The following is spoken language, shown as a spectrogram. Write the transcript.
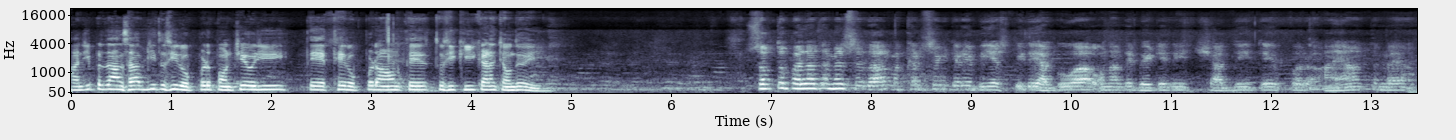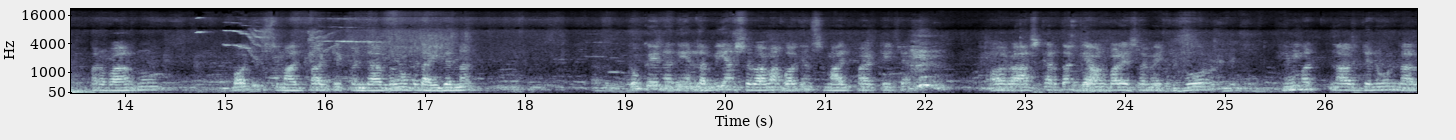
ਹਾਂਜੀ, ਪ੍ਰਧਾਨ ਸਾਹਿਬ ਜੀ, ਤੁਸੀਂ ਰੋਪੜ ਪਹੁੰਚੇ ਹੋ ਜੀ ਤੇ ਇੱਥੇ ਰੋਪੜ ਆਉਣ ਤੇ ਤੁਸੀਂ ਕੀ ਕਹਿਣਾ ਚਾਹੁੰਦੇ ਹੋ ਜੀ? ਸਭ ਤੋਂ ਪਹਿਲਾਂ ਤਾਂ ਮੈਂ ਸਰਦਾਰ ਮੱਖਣ ਸਿੰਘ ਜਿਹੜੇ ਬੀਐਸਪੀ ਦੇ ਆਗੂ ਆ, ਉਹਨਾਂ ਦੇ ਬੇਟੇ ਦੀ ਸ਼ਾਦੀ ਤੇ ਉੱਪਰ ਆਇਆ ਤੇ ਮੈਂ ਪਰਿਵਾਰ ਨੂੰ ਬਹੁਜਨ ਸਮਾਜ ਪਾਰਟੀ ਪੰਜਾਬ ਵੱਲੋਂ ਵਧਾਈ ਦਿੰਦਾ। ਕਿਉਂਕਿ ਇਹਨਾਂ ਦੀਆਂ ਲੰਬੀਆਂ ਸੇਵਾਵਾਂ ਬਹੁਜਨ ਸਮਾਜ ਪਾਰਟੀ 'ਚ ਹੈ ਔਰ ਆਸ ਕਰਦਾ ਕਿ ਆਉਣ ਵਾਲੇ ਸਮੇਂ 'ਚ ਹੋਰ ਹਿੰਮਤ ਨਾਲ, ਜਨੂਨ ਨਾਲ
